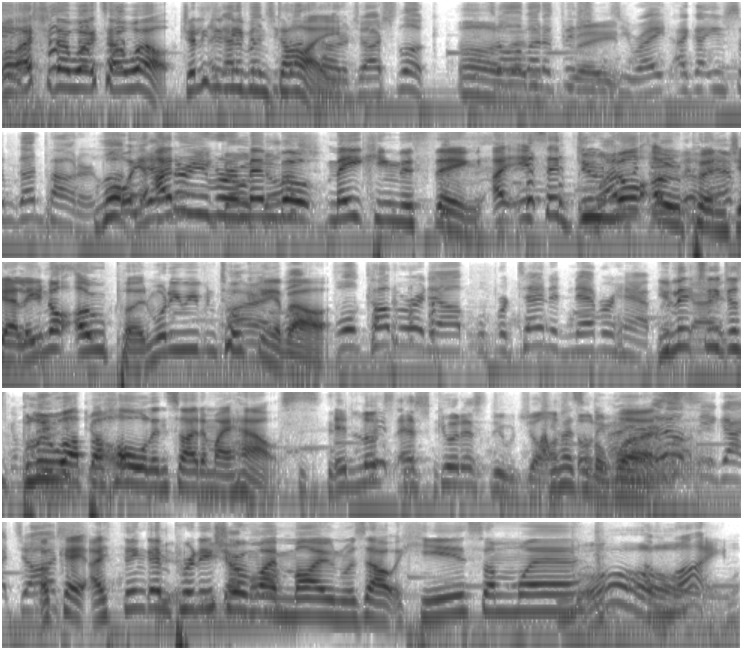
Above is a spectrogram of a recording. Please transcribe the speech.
Well, actually, that worked out well. Jelly I didn't got a even bunch of gunpowder, die. Josh, look. Oh, it's all about efficiency, great. right? I got you some gunpowder. What? Look. Yeah, I don't even go, remember Josh. making this thing. I, it said do not would you even open, Jelly, this? not open. What are you even talking right, about? Well, we'll cover it up. We'll pretend it never happened. you literally guys. just Come blew up There a hole inside of my house. It looks as good as new, Josh. You guys are Don't the worst. What else you got, Josh? Okay, I think I'm pretty sure my mine was out here somewhere. Oh. A mine.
